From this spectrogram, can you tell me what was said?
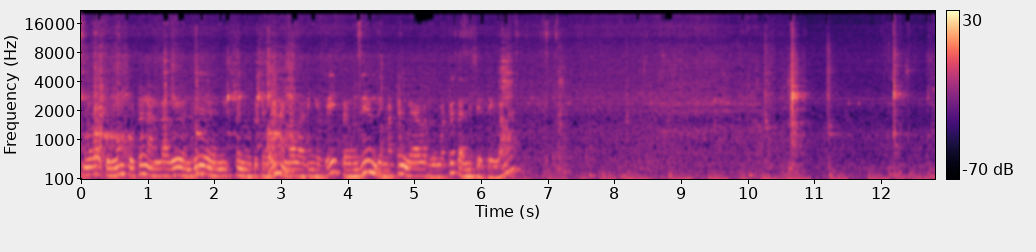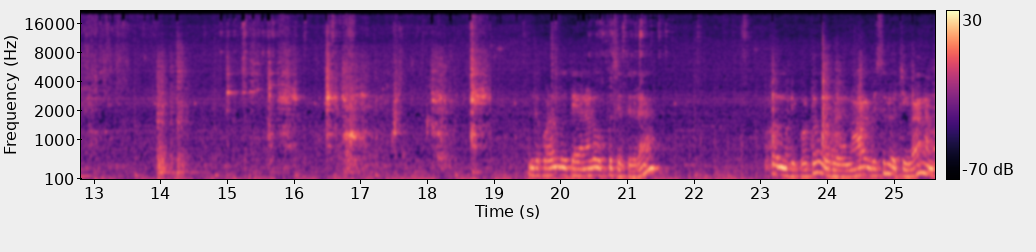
மிளகாத்தூளும் போட்டு நல்லாவே வந்து மிக்ஸ் பண்ணி விட்டுட்டோங்க நல்லா வதங்கிடுது இப்போ வந்து இந்த மட்டன் வேகிறது மட்டும் தண்ணி சேர்த்துக்கலாம். இந்த குழம்புக்கு தேவையான உப்பு சேர்த்துக்கிறேன். உப்பு மூடி போட்டு ஒரு நாலு விசில் வச்சுக்கலாம். நம்ம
